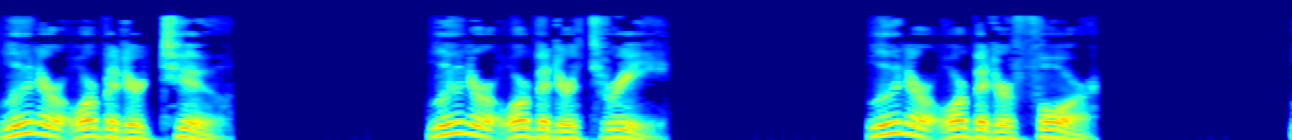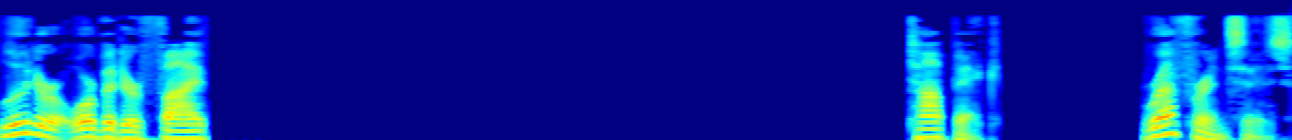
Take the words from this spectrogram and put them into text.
Lunar Orbiter 2 Lunar Orbiter 3 Lunar Orbiter 4 Lunar Orbiter 5 Topic. References.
